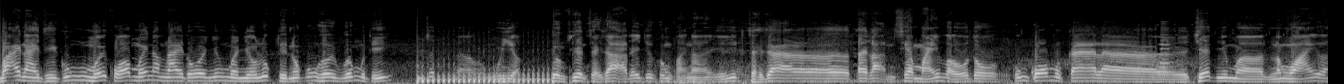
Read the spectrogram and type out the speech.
Bãi này thì cũng mới có mấy năm nay thôi nhưng mà nhiều lúc thì nó cũng hơi vướng một tí, rất là nguy hiểm. Thường xuyên xảy ra đấy chứ không phải là ít xảy ra tai nạn xe máy và ô tô. Cũng có một ca là chết nhưng mà năm ngoái cơ.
